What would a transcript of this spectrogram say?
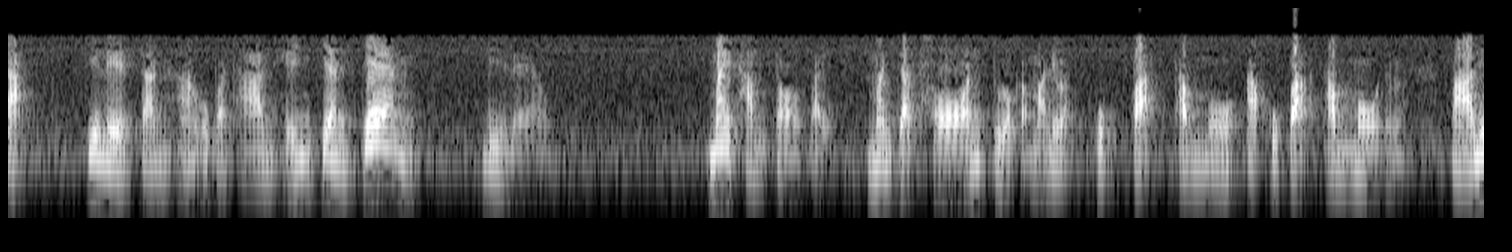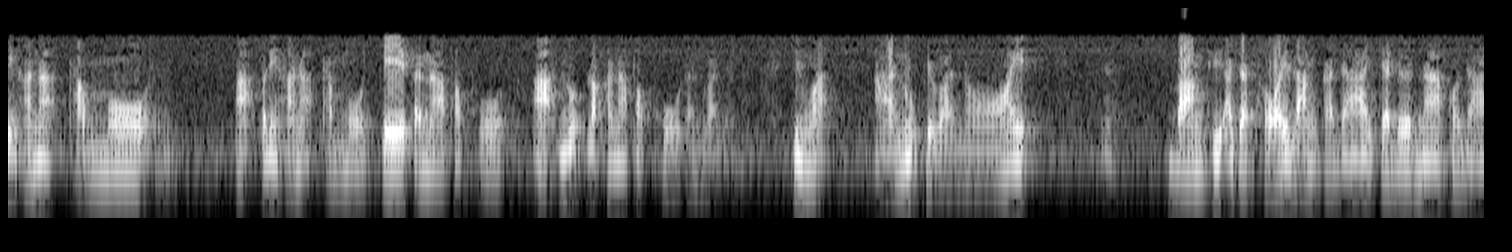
จักกิเลสตัณหาอุปทานเห็นแจ้งแจ้งดีแล้ว ไม่ทำต่อไป มันจะถอนตัวกลับมาเรียกว่า อุปะธรรมโมอกุปะธรรมโมใช่ไหมปาลิหณะธรรมโมอะปริหณะธรรมโม เจตนาพระโพอนุรักษณะพระโพทันว่าอย่างนั้นจึงว่าอนุแปลว่าน้อยบางทีอาจจะถอยหลังก็ได้ จะเดินหน้าก็ได้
